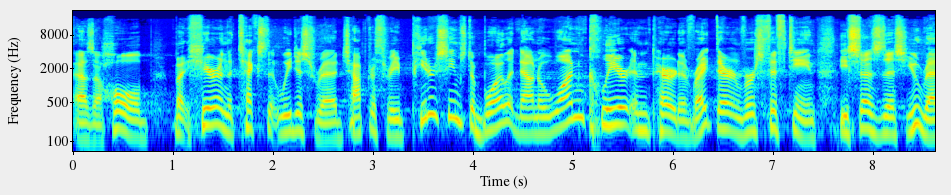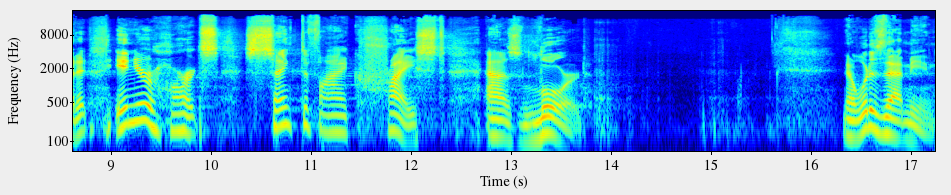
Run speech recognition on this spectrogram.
as a whole. But here in the text that we just read, chapter 3, Peter seems to boil it down to one clear imperative right there in verse 15. He says this, you read it, in your hearts sanctify Christ as Lord. Now, what does that mean?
